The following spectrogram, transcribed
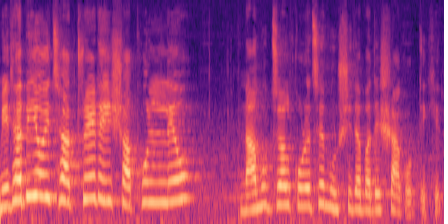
মেধাবী ওই ছাত্রের এই সাফল্যেও নাম উজ্জ্বল করেছে মুর্শিদাবাদের সাগর দিঘির।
